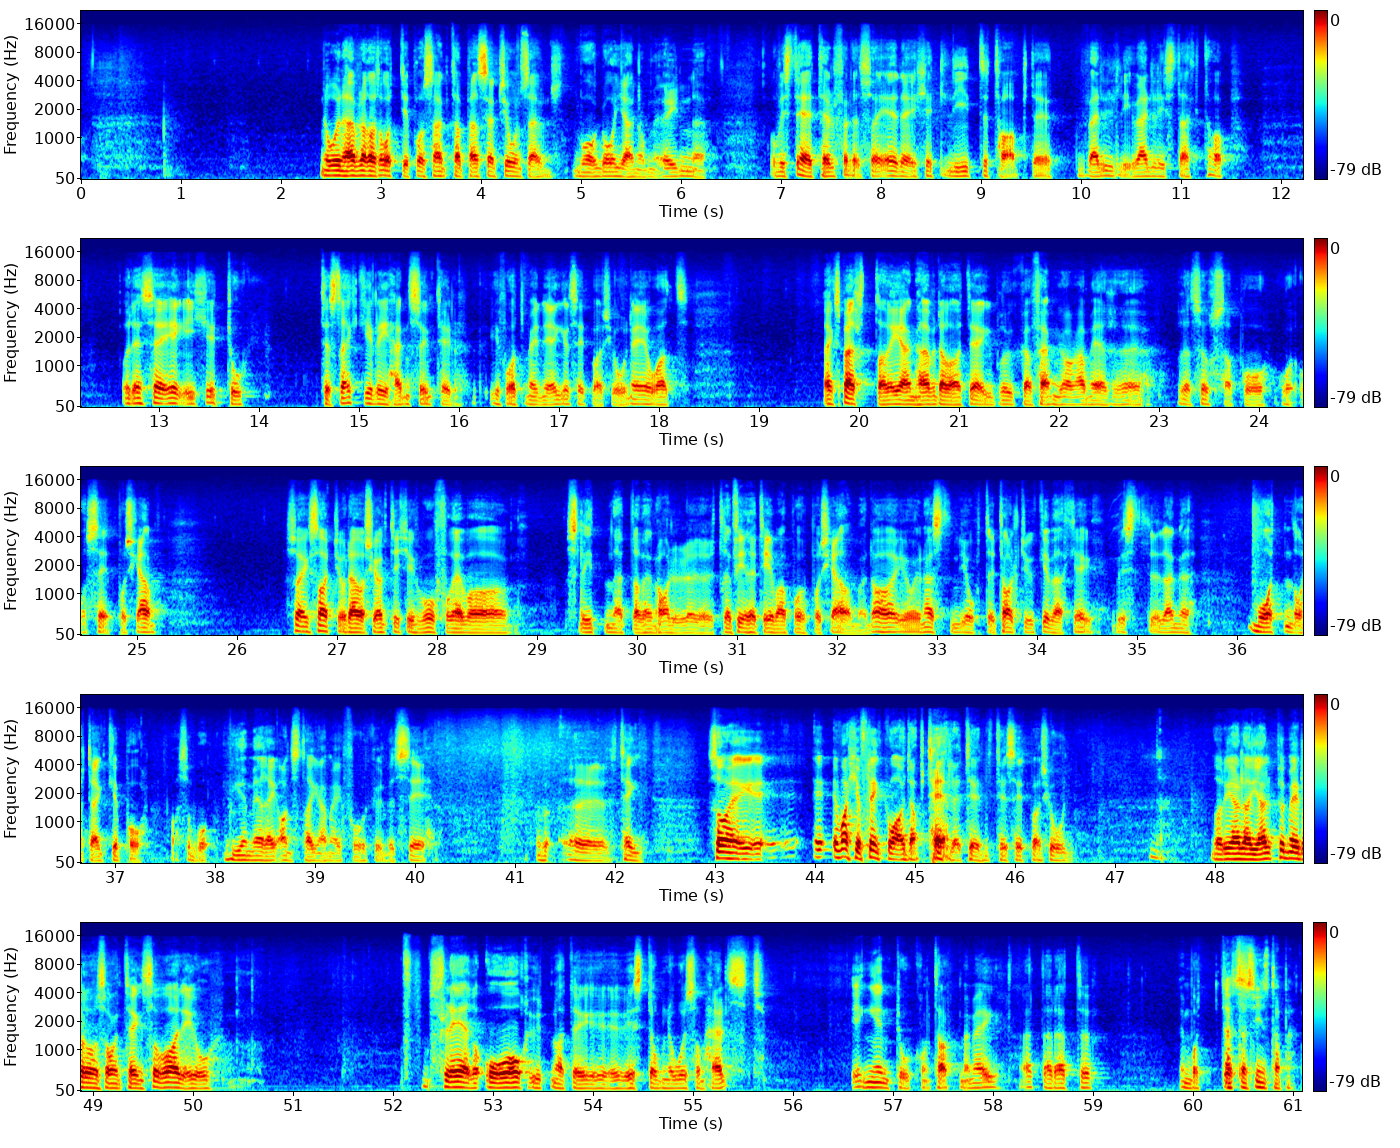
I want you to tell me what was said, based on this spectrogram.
Noen hevder at 80% av persepsjonsevnen vår går gjennom øynene. Og hvis det er tilfellet, så er det ikke et lite tap. Det er et veldig, veldig sterkt tap. Og det som jeg ikke tok tilstrekkelig hensyn til i forhold til min egen situasjon, er jo at eksperter igjen hevder at jeg bruker fem ganger mer eh, ressurser på å, å se på skjerm. Så jeg satt jo der og skjønte ikke hvorfor jeg var sliten etter en halv eh, tre-fire timer på, på skjermen. Da har jeg jo nesten gjort et halvt ukeverk jeg, hvis denne måten å tenke på. Altså hvor mye mer jeg anstrenger meg for å kunne se uh, ting. Så jeg, jeg, var ikke flink å adaptere til, til situasjonen. Når det gjelder hjelpemidler og sånne ting, så var det jo flere år uten at jeg visste om noe som helst. Ingen tok kontakt med meg etter dette. Jeg måtte Etter synstapet?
